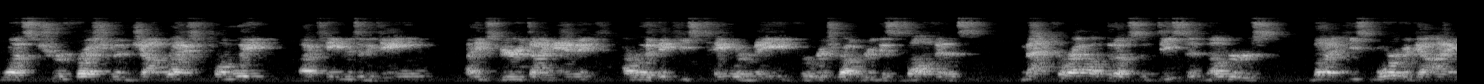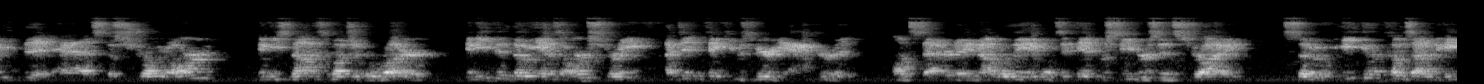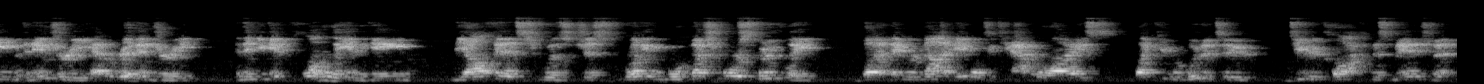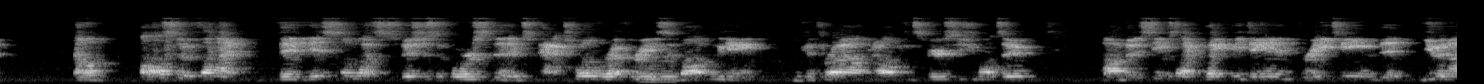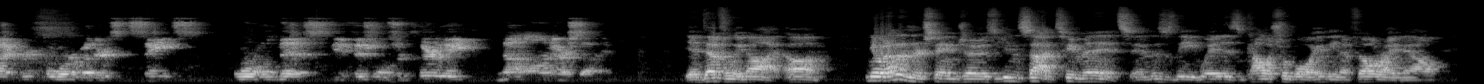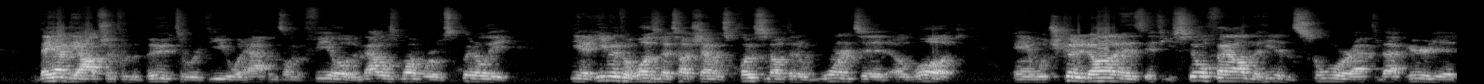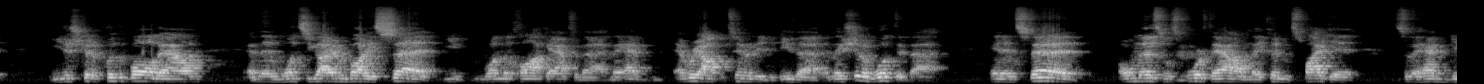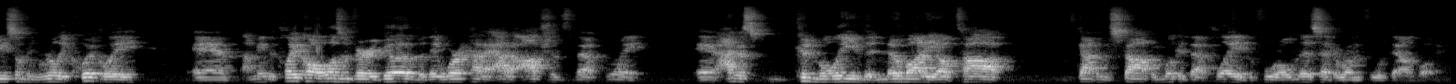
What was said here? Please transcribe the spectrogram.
once true freshman John Rhys Plumlee uh, came into the game uh, he's very dynamic. I really think he's tailor made for Rich Rodriguez's offense. Matt Corral put up some decent numbers, but he's more of a guy that has a strong arm, and he's not as much of a runner. And even though he has arm strength, I didn't think he was very accurate on Saturday, not really able to hit receivers in stride. So he comes out of the game with an injury, had a rib injury, and then you get Plumlee in the game the offense was just running much more smoothly, but they were not able to capitalize, like you alluded to, due to clock mismanagement. Um, also thought that it is somewhat suspicious, of course, that it was Pac-12 referees mm-hmm. involved in the game. You can throw out you know, all the conspiracies you want to. Um, but it seems like lately, Dan, for any team that you and I root for, whether it's the Saints or Ole Miss, the officials are clearly not on our side. Yeah, definitely not. Um, you know what I don't understand, Joe, is you get inside two minutes, and this is the way it is in college football and the NFL right now. They have the option from the booth to review what happens on the field, and that was one where it was clearly, you know, even if it wasn't a touchdown, it was close enough that it warranted a look. And what you could have done is, if you still found that he didn't score after that period, you just could have put the ball down, and then once you got everybody set, you run the clock after that. And they had every opportunity to do that, and they should have looked at that. And instead, Ole Miss was fourth down. They couldn't spike it, so they had to do something really quickly. And I mean, the play call wasn't very good, but they were kind of out of options at that point. And I just couldn't believe that nobody up top got them to stop and look at that play before Ole Miss had to run the fourth down play.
